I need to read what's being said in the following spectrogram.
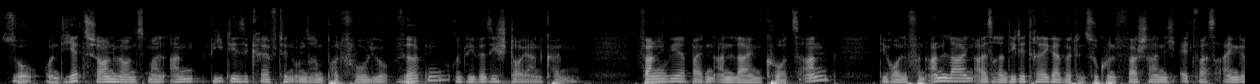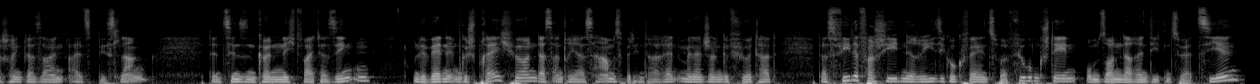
So, und jetzt schauen wir uns mal an, wie diese Kräfte in unserem Portfolio wirken und wie wir sie steuern können. Fangen wir bei den Anleihen kurz an. Die Rolle von Anleihen als Renditeträger wird in Zukunft wahrscheinlich etwas eingeschränkter sein als bislang, denn Zinsen können nicht weiter sinken und wir werden im Gespräch hören, das Andreas Harms mit den drei Rentenmanagern geführt hat, dass viele verschiedene Risikoquellen zur Verfügung stehen, um Sonderrenditen zu erzielen,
